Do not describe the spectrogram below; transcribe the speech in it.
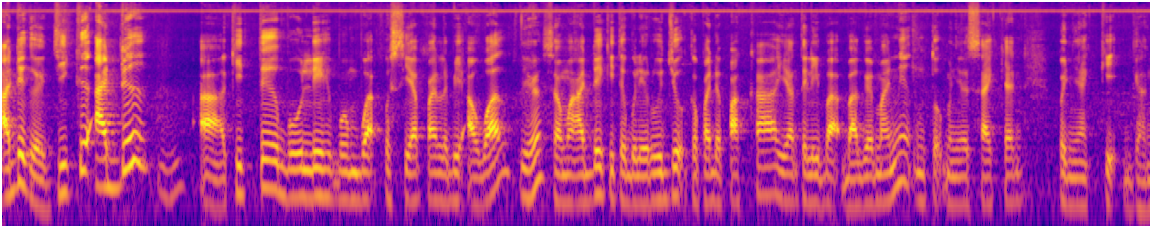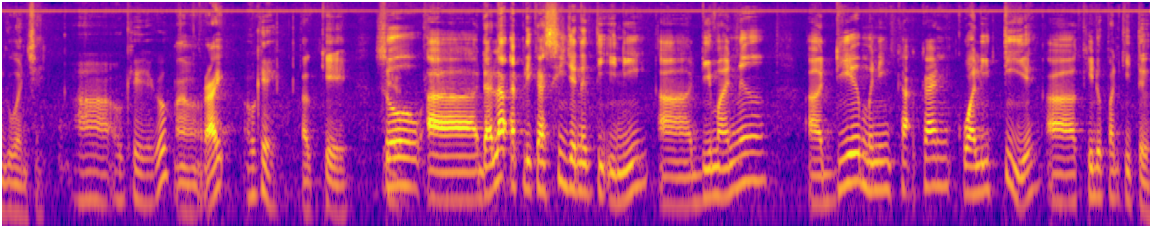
ada ke? Jika ada, hmm. ha, kita boleh membuat persiapan lebih awal. Yeah. Sama ada kita boleh rujuk kepada pakar yang terlibat bagaimana untuk menyelesaikan penyakit gangguan cik. Ah, okey, cikgu. Ha, right? Okey. Okey. So, yeah. uh, dalam aplikasi genetik ini, uh, di mana uh, dia meningkatkan kualiti uh, kehidupan kita.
